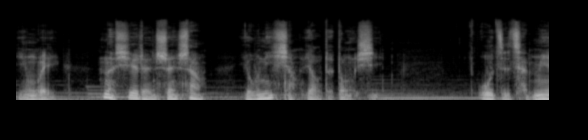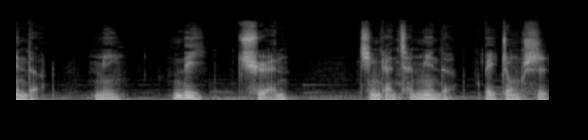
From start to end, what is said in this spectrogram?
因为那些人身上有你想要的东西，物质层面的名利权，情感层面的被重视、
